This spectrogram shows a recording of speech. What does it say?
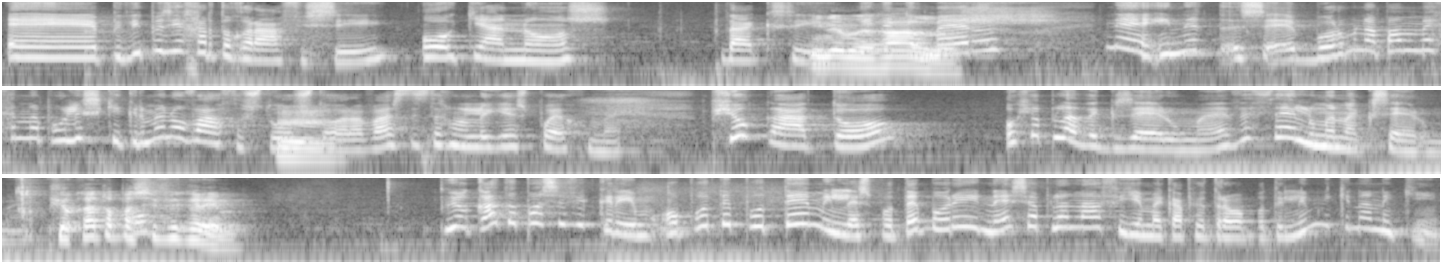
ε, επειδή παίζει για χαρτογράφηση, ο ωκεανός Εντάξει. Είναι μεγάλος. το μέρος, ναι, είναι, σε, μπορούμε να πάμε μέχρι ένα πολύ συγκεκριμένο βάθος του ως τώρα, βάσει τις τεχνολογίες που έχουμε. Πιο κάτω, όχι απλά δεν ξέρουμε, δεν θέλουμε να ξέρουμε. Πιο κάτω Pacific Rim. Πιο κάτω Pacific Rim, οπότε ποτέ μιλες, ποτέ μπορεί η Νέση απλά να φύγει με κάποιο τρόπο από τη λίμνη και να είναι εκεί.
